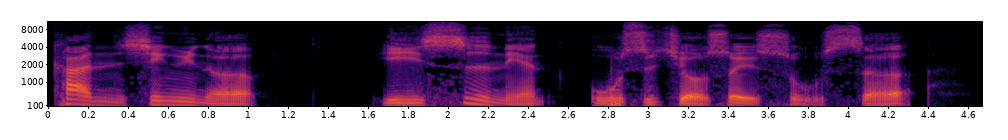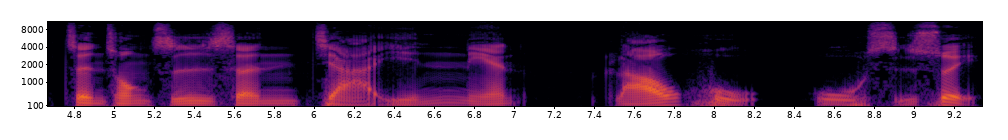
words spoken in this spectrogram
看幸运儿，乙巳年五十九岁属蛇，正冲值日生甲寅年老虎五十岁。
